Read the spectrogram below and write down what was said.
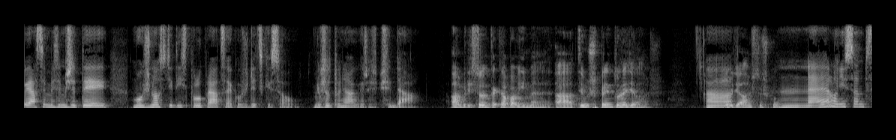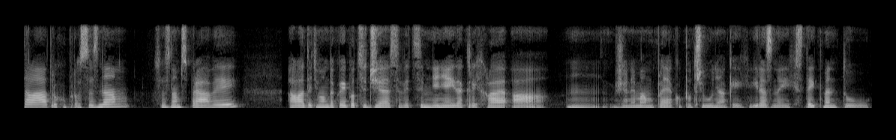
Já si myslím, že ty možnosti té spolupráce jako vždycky jsou. Že se to nějak vyřešit dá. A když se takhle bavíme a ty už printu neděláš? Uh, děláš trošku? Ne, loni jsem psala trochu pro seznam, seznam zprávy, ale teď mám takový pocit, že se věci měnějí tak rychle a že nemám úplně jako potřebu nějakých výrazných statementů,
